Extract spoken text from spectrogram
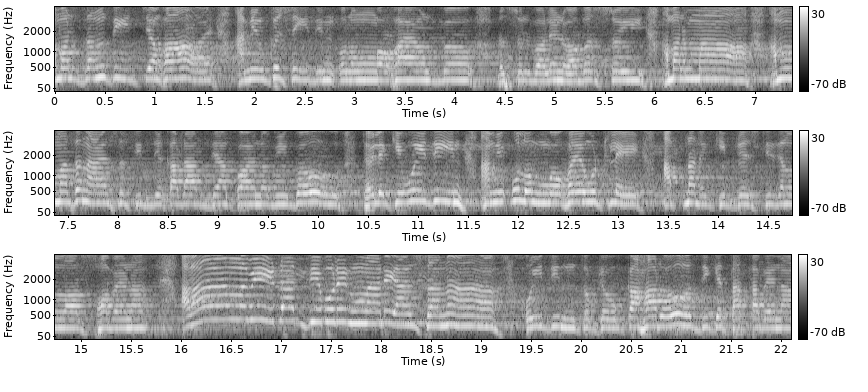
আমার জানতে ইচ্ছে হয়, আমি ওকে সেই দিন উলঙ্গ হয়ে উঠব। রসুল বলেন, অবশ্যই। আমার মা আম্মা জানায়সা সিদ্দিকা ডাক দেয়া কয়, নবী গো, তাহলে কি ওই দিন আমি উলঙ্গ হয়ে উঠলে আপনার কি প্রেস্টিজ লস হবে না? আমার না ওই দিন তো কেউ কাহারও দিকে তাকাবে না।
